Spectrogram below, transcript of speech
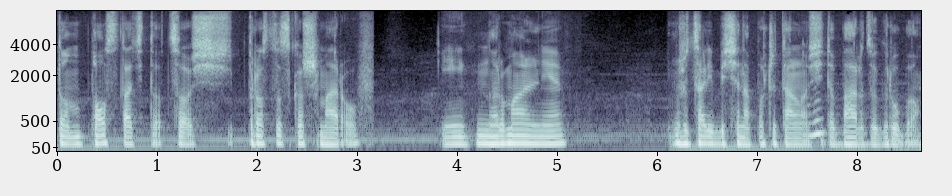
tą postać, to coś prosto z koszmarów i normalnie rzucalibyście na poczytalność i to bardzo grubo.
